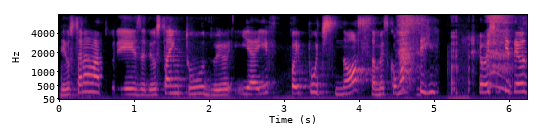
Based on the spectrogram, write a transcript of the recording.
Deus está na natureza, Deus está em tudo. e aí foi, putz, nossa, mas como assim? Eu acho que Deus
